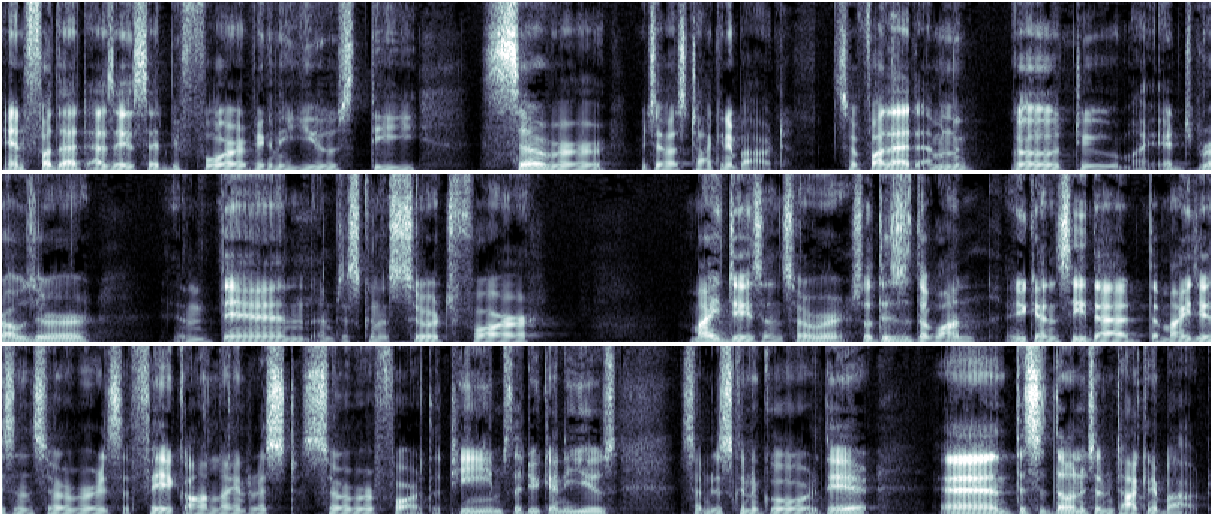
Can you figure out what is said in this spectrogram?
And for that, as I said before, we're to use the server, which I was talking about. So for that, I'm to go to my Edge browser and then I'm just to search for my JSON server. So this is the one. You can see that the my JSON server is a fake online REST server for the teams that you can use. So I'm just going to go over there. And this is the one which I'm talking about.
